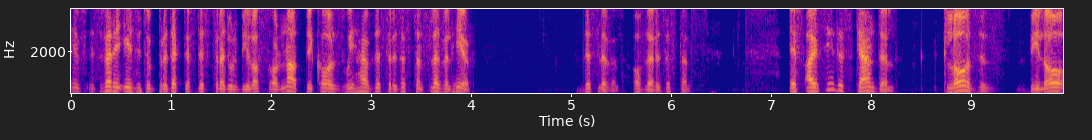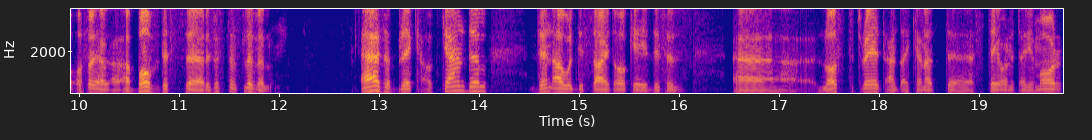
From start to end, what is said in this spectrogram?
it's very easy to predict if this trade will be lost or not because we have this resistance level here. This level of the resistance. If I see this candle closes below, or sorry, above this uh, resistance level as a breakout candle, then I will decide, okay, this is uh, lost trade and I cannot uh, stay on it anymore.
